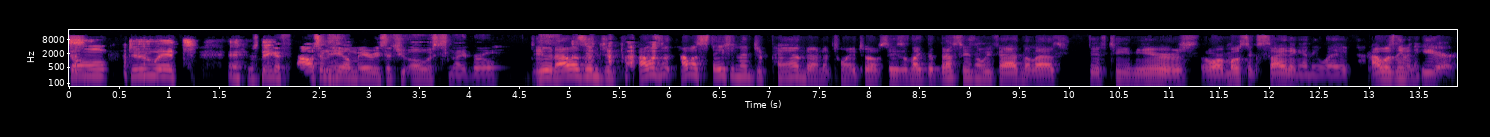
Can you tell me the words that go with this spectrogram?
Don't do it. And There's they- like a thousand Hail Marys that you owe us tonight, bro. dude i was in japan i was i was stationed in japan during the 2012 season like the best season we've had in the last 15 years or most exciting anyway i wasn't even here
